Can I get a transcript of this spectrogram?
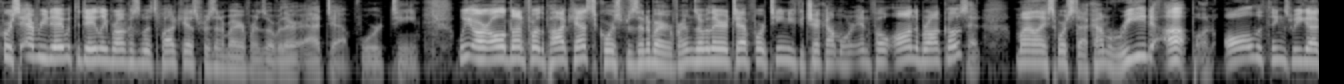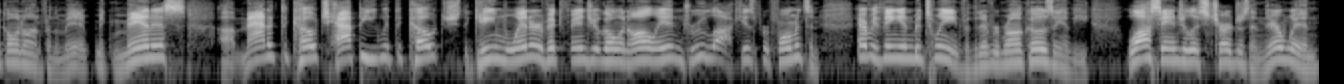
Course, every day with the Daily Broncos Blitz podcast presented by our friends over there at Tap 14. We are all done for the podcast, of course, presented by our friends over there at Tap 14. You can check out more info on the Broncos at milehighsports.com. Read up on all the things we got going on from the McManus uh, mad at the coach, happy with the coach, the game winner, Vic Fangio going all in, Drew Lock, his performance, and everything in between for the Denver Broncos and the Los Angeles Chargers and their win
